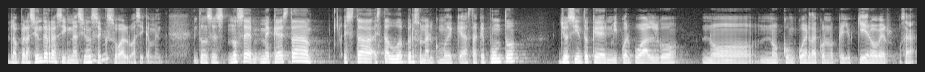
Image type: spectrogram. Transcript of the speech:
la, operación de reasignación sexual, básicamente. Entonces, no sé, me queda esta, esta, esta duda personal como de que hasta qué punto yo siento que en mi cuerpo algo no, no concuerda con lo que yo quiero ver. O sea,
